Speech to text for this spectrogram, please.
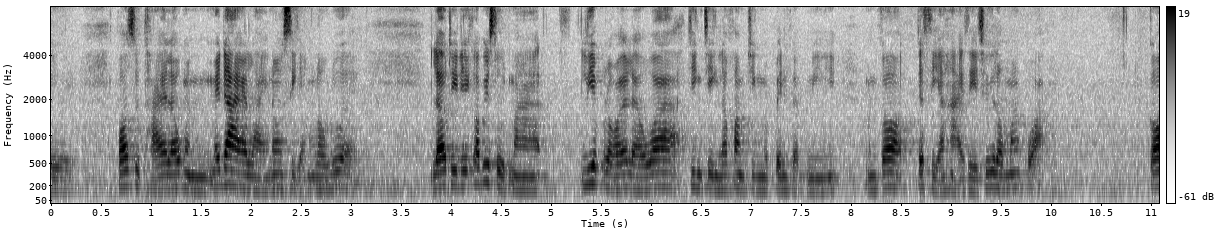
เลย เพราะสุดท้ายแล้วมันไม่ได้อะไรนอกเสียงเราด้วย แล้วทีนี้ก็พิสูจน์มาเรียบร้อยแล้วว่า จริง ๆ แล้วความจริงมันเป็นแบบนี้ มันก็จะเสียหายเสียชื่อเรามากกว่า ก็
